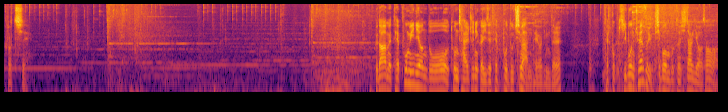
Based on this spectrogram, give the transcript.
그렇지 그 다음에 대포 미니언도 돈 잘 주니까 이제 대포 놓치면 안 돼요 님들 대포 기본 최소 60원부터 시작이어서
